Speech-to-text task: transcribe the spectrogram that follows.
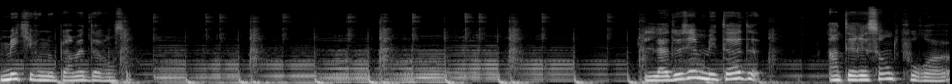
mais qui vont nous permettre d'avancer. La deuxième méthode intéressante pour, euh,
